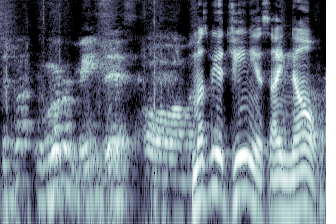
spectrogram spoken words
Just what, whoever made this, oh, I'm Must be a genius, I know.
